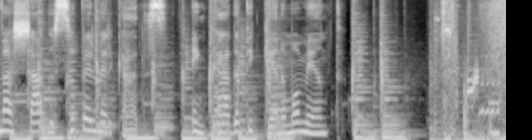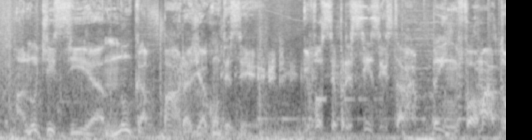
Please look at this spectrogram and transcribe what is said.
Machado Supermercados. Em cada pequeno momento. A notícia nunca para de acontecer. E você precisa estar bem informado.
